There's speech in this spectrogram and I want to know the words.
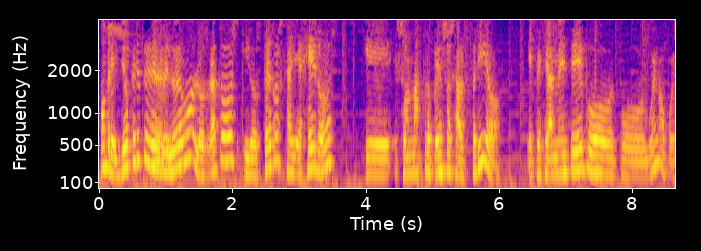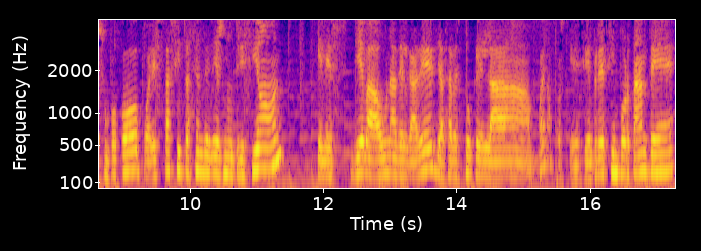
Hombre, yo creo que desde eh, luego los gatos y los perros callejeros que son más propensos al frío. Especialmente por, por, bueno, pues un poco por esta situación de desnutrición que les lleva a una delgadez. Ya sabes tú que la, bueno, pues que siempre es importante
